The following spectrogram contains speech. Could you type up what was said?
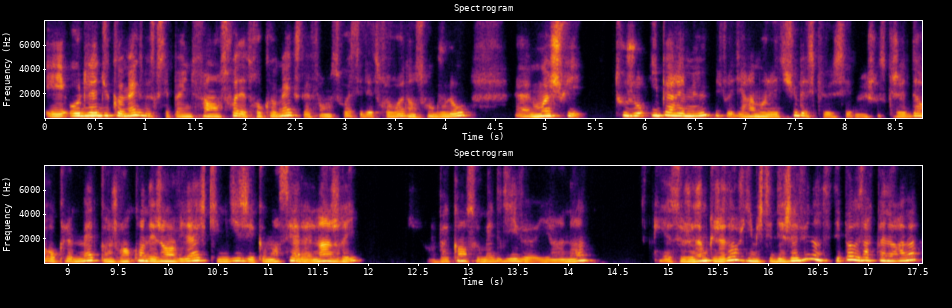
Et au-delà du COMEX, parce que c'est pas une fin en soi d'être au COMEX, la fin en soi, c'est d'être heureux dans son boulot. moi, je suis toujours hyper émue. Je dois dire un mot là-dessus parce que c'est une chose que j'adore au Club Med. Quand je rencontre des gens en village qui me disent j'ai commencé à la lingerie, en vacances aux Maldives euh, il y a un an. Il y a ce jeune homme que j'adore. Je dis mais je t'ai déjà vu, non T'étais pas aux Arcs Panorama?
